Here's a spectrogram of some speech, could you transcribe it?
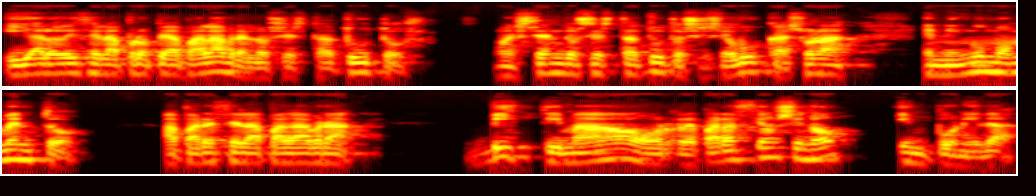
y ya lo dice la propia palabra en los estatutos, o en sendos estatutos, si se busca, sola, en ningún momento aparece la palabra víctima o reparación, sino impunidad.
